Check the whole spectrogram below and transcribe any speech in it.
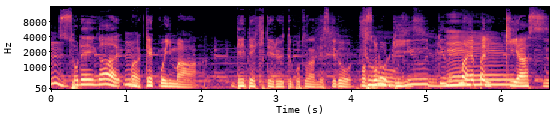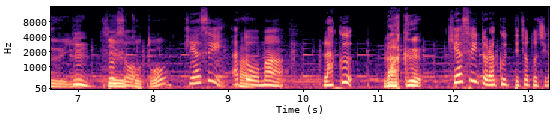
うん。それがん。まあ結構今出てきてるってことなんですけどまあそそうの理由っていうのですよねはまあやっぱり着やすいうんっていうそうこと着やすい。あと、はまあ楽。楽。着やすいと楽ってちょっと違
